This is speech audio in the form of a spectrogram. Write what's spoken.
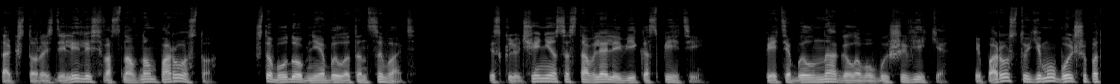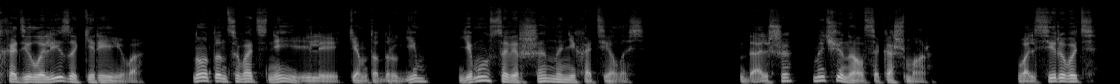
так что разделились в основном по росту, чтобы удобнее было танцевать. Исключение составляли Вика с Петей. Петя был на голову выше Вики, и по росту ему больше подходила Лиза Киреева, но танцевать с ней или кем-то другим ему совершенно не хотелось. Дальше начинался кошмар. Вальсировать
